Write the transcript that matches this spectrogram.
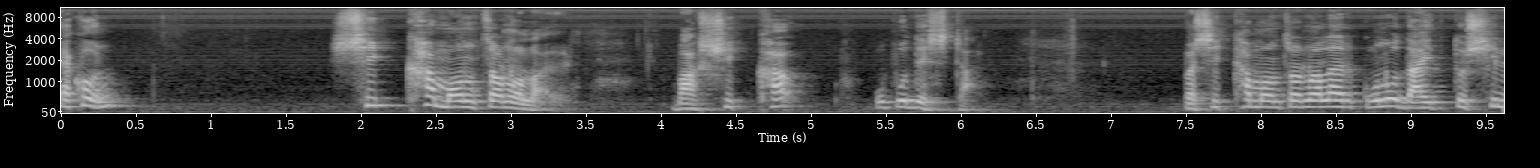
এখন শিক্ষা মন্ত্রণালয় বা শিক্ষা উপদেষ্টা বা শিক্ষা মন্ত্রণালয়ের কোনো দায়িত্বশীল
